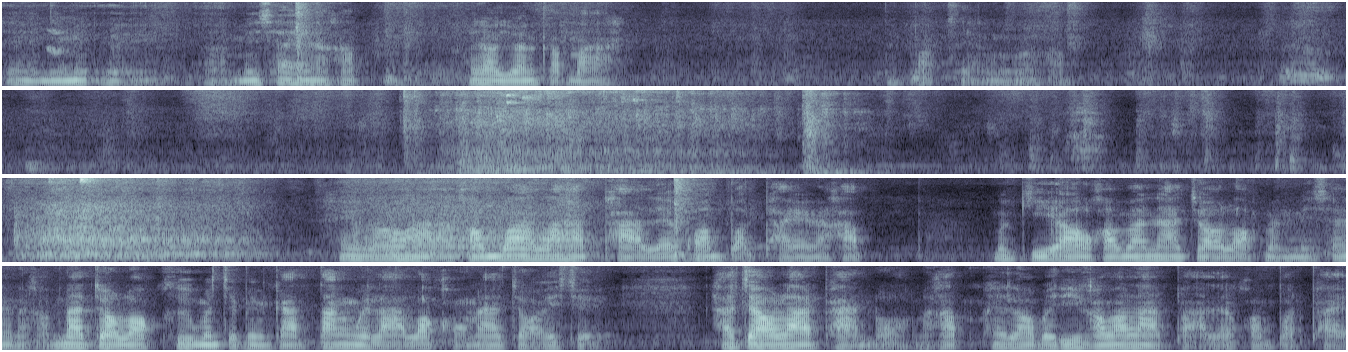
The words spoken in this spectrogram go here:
ใช่อันนี้ไม่เอ่ยอ่าไม่ใช่นะครับ ให้เราย้อนกลับมาปรับแสงดูก่อนครับให้เราหาคำว่ารหัสผ่านและความปลอดภัยนะครับ เมื่อกี้เอาคำว่าหน้าจอล็อกมันไม่ใช่นะครับ หน้าจอล็อกคือมันจะเป็นการตั้งเวลาล็อกของหน้าจอเฉยถ้าจะเอารหัสผ่านออกนะครับ ให้เราไปที่คำว่ารหัสผ่านและความปลอดภัย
